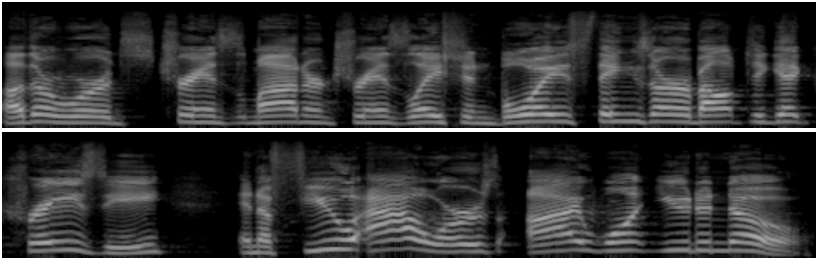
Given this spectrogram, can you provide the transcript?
Other words, trans modern translation, boys, things are about to get crazy. In a few hours, I want you to know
